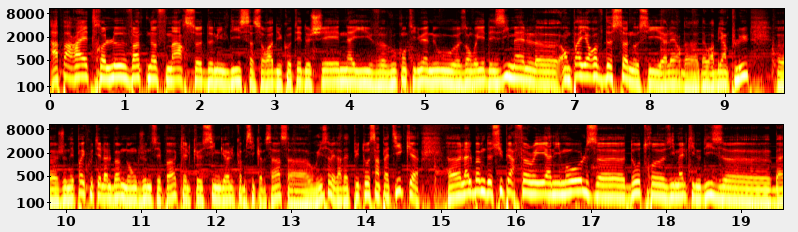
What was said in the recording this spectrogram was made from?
apparaître le 29 mars 2010. Ça sera du côté de chez Naïve. Vous continuez à nous euh, envoyer des emails. Euh, Empire of the Sun aussi a l'air d'avoir bien plu. Euh, je n'ai pas écouté l'album donc je ne sais pas. Quelques singles comme ci, comme ça. ça oui, ça avait l'air d'être plutôt sympathique. L'album de Super Furry Animals D'autres emails qui nous disent bah,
